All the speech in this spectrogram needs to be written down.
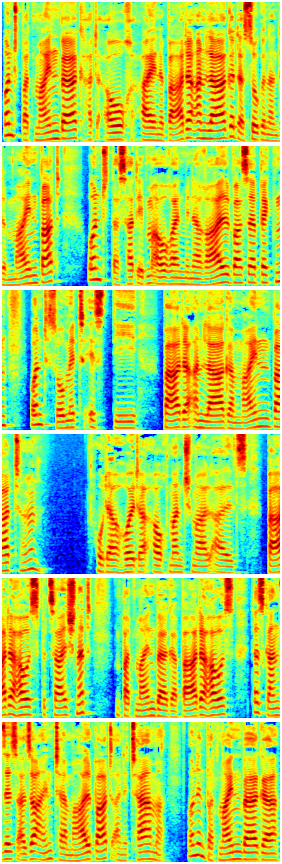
Und Bad Meinberg hat auch eine Badeanlage, das sogenannte Mainbad, und das hat eben auch ein Mineralwasserbecken. Und somit ist die Badeanlage Mainbad hm, oder heute auch manchmal als Badehaus bezeichnet, Bad Meinberger Badehaus. Das Ganze ist also ein Thermalbad, eine Therme. Und in Bad Meinberger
